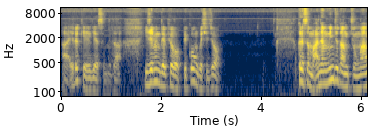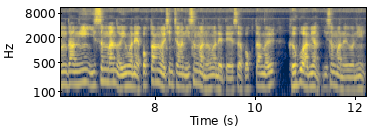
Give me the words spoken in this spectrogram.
아, 이렇게 얘기했습니다. 이재명 대표 비꼬은 것이죠. 그래서 만약 민주당 중앙당이 이승만 의원의 복당을 신청한 이승만 의원에 대해서 복당을 거부하면 이승만 의원이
